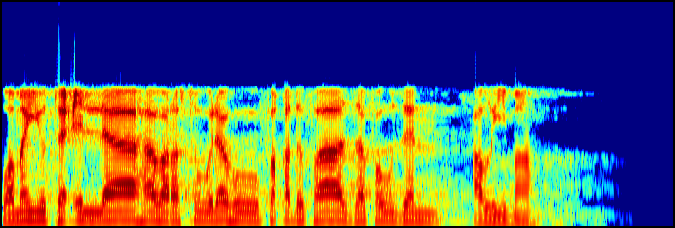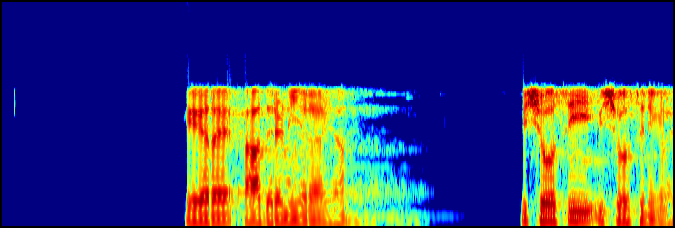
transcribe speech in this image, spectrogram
ومن يطع الله ورسوله فقد فاز فوزا عظيما ഏറെ ആദരണീയരായ വിശ്വാസി വിശ്വാസിനികളെ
